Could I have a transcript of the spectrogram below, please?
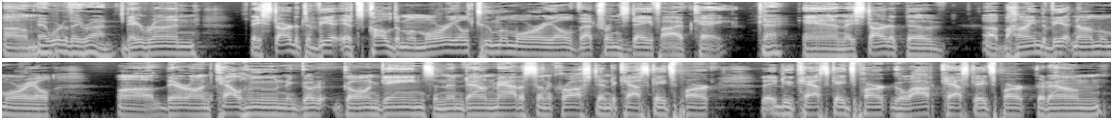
Um, and where do they run? They run. They start at the Viet. It's called the Memorial to Memorial Veterans Day 5K Okay. and they start at the uh, behind the Vietnam Memorial. Uh, they're on Calhoun and go to, go on Gaines and then down Madison across into Cascades Park. They do Cascades Park, go out Cascades Park, go down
